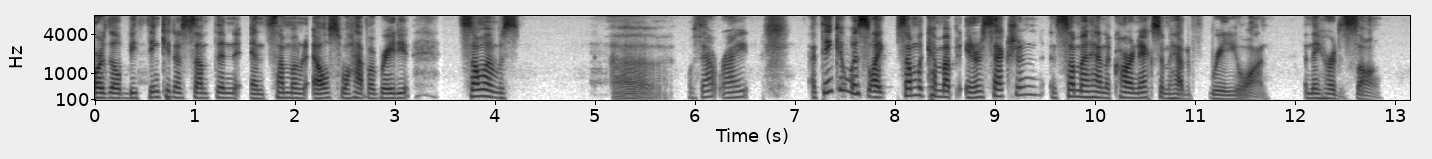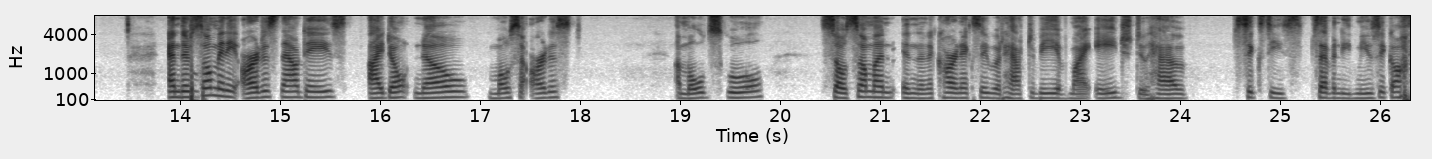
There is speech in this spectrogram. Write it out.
or they'll be thinking of something and someone else will have a radio. Someone was, uh, was that right? I think it was like someone come up to intersection and someone had a car next to them had a radio on and they heard a song. And there's so many artists nowadays. I don't know most artists. I'm old school. So someone in the car next to me would have to be of my age to have 60s, 70s music on.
